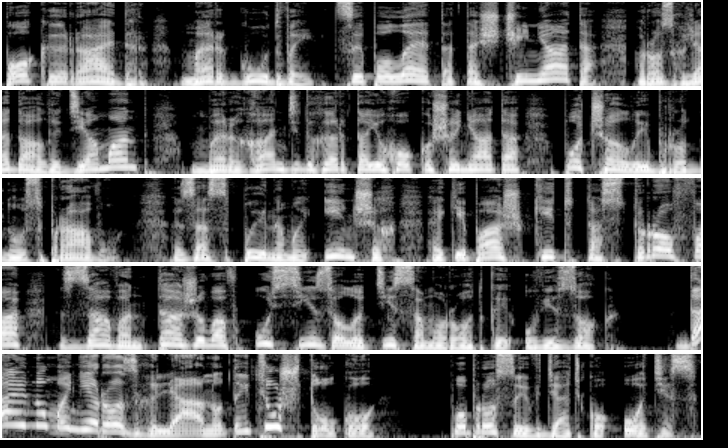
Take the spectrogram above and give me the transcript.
Поки райдер, мер Гудвей, Циполета та щенята розглядали діамант, мер Гандінгер та його кошенята почали брудну справу. За спинами інших екіпаж кіт та строфа завантажував усі золоті самородки у візок. Дай ну мені розглянути цю штуку. Попросив дядько Отіс.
